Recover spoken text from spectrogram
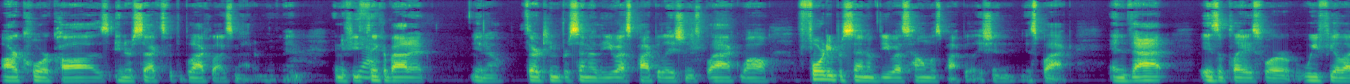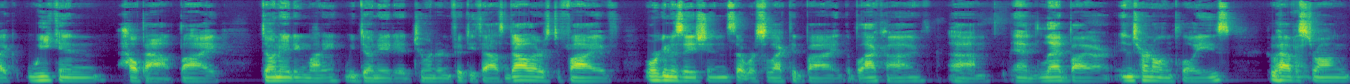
our core cause intersects with the Black Lives Matter. And if you yeah. think about it, you know, 13% of the US population is black, while 40% of the US homeless population is black. And that is a place where we feel like we can help out by donating money. We donated $250,000 to five organizations that were selected by the Black Hive um, and led by our internal employees who have a strong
